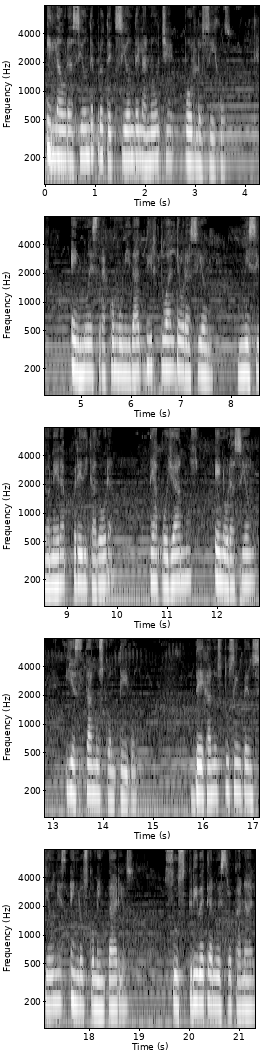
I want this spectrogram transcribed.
y la oración de protección de la noche por los hijos. En nuestra comunidad virtual de oración, misionera predicadora, te apoyamos en oración y estamos contigo. Déjanos tus intenciones en los comentarios. Suscríbete a nuestro canal,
